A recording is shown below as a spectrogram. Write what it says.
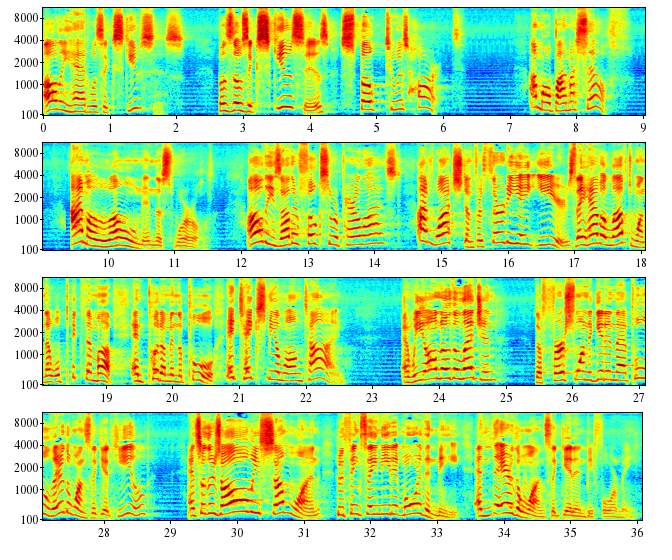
All he had was excuses, but those excuses spoke to his heart. I'm all by myself. I'm alone in this world. All these other folks who are paralyzed, I've watched them for 38 years. They have a loved one that will pick them up and put them in the pool. It takes me a long time. And we all know the legend. The first one to get in that pool, they're the ones that get healed. And so there's always someone who thinks they need it more than me, and they're the ones that get in before me.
